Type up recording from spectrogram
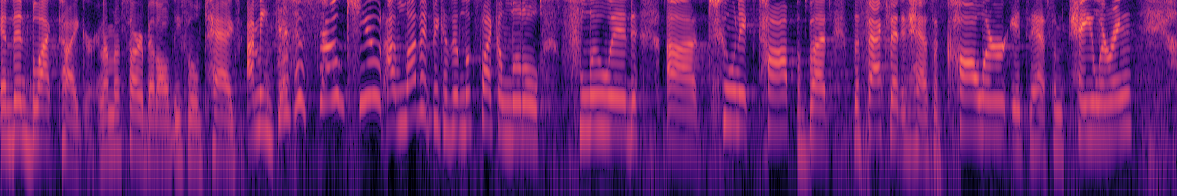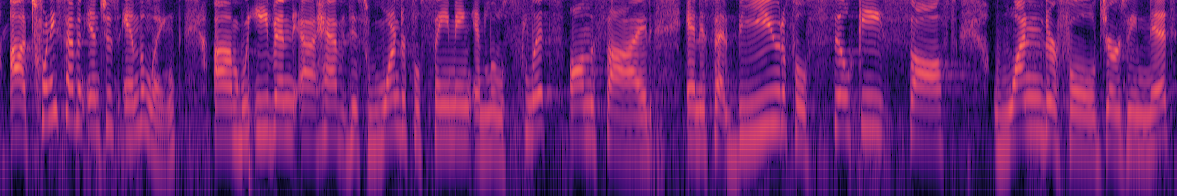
and then black tiger. And I'm sorry about all these little tags. I mean, this is so cute. I love it because it looks like a little fluid uh, tunic top, but the fact that it has a collar, it has some tailoring. Uh, 27 inches in the length. Um, we even uh, have this wonderful seaming and little slits on the side, and it's that beautiful, silky, soft, wonderful jersey knit,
